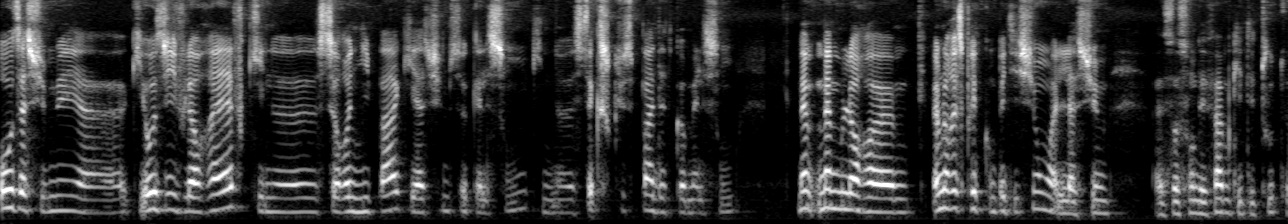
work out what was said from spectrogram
osent assumer, euh, qui osent vivre leurs rêves, qui ne se renient pas, qui assument ce qu'elles sont, qui ne s'excusent pas d'être comme elles sont. Même, euh, leur esprit de compétition, elles l'assument. Ce sont des femmes qui étaient toutes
